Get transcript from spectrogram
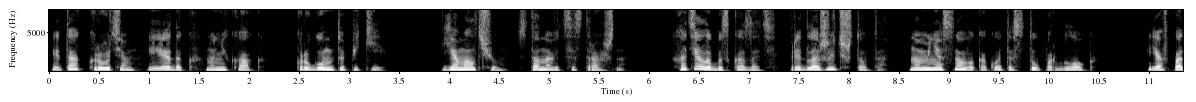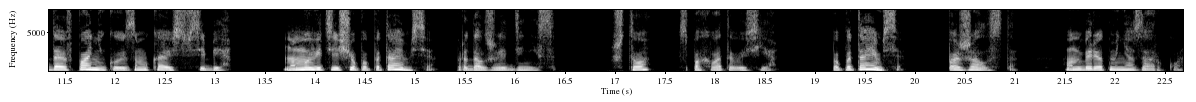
И так крутим, и эдак, но никак. Кругом тупики. Я молчу, становится страшно. Хотела бы сказать, предложить что-то, но у меня снова какой-то ступор, блок. Я впадаю в панику и замыкаюсь в себе. Но мы ведь еще попытаемся, продолжает Денис. Что? спохватываюсь я. Попытаемся? Пожалуйста. Он берет меня за руку.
